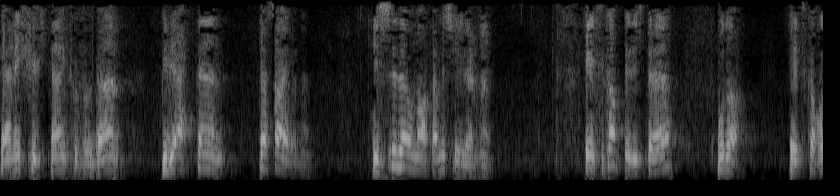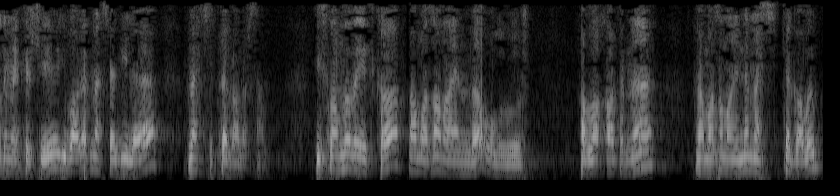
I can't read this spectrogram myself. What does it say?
yəni şirkdən, küfürdən, bidətdən və s. Hissi də o natəmiz şeylərdən. Etiqaf dedikdə bu da Etikaf o deməkdir ki, ibadət məqsədi ilə məsciddə qalırsan. İslamda da etikaf Ramazan ayında olur. Allah xatirinə Ramazan ayında məsciddə qalıb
